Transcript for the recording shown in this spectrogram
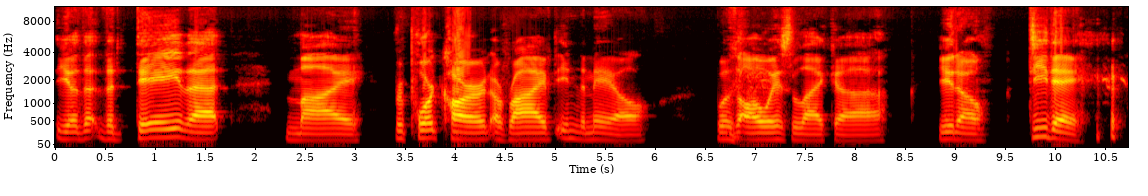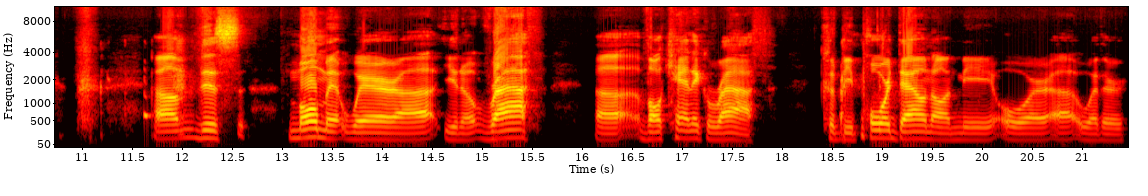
you know, the the day that my report card arrived in the mail was always like, uh, you know, D Day. um, this moment where uh, you know wrath, uh, volcanic wrath, could be poured down on me, or uh, whether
